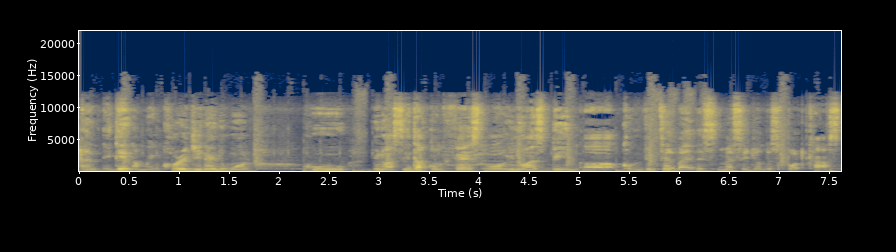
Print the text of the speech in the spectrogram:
And again, I'm encouraging anyone who you know has either confessed or you know has been uh, convicted by this message on this podcast.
